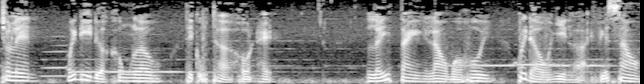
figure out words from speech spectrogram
Cho nên mới đi được không lâu Thì cũng thở hổn hển. Lấy tay lau mồ hôi, Quay đầu nhìn lại phía sau.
